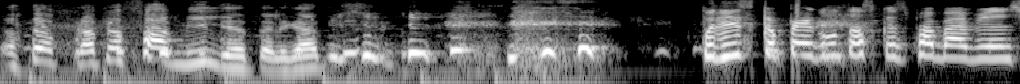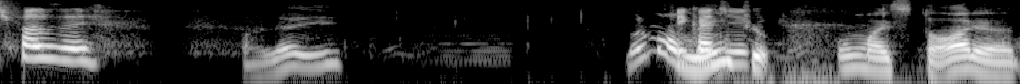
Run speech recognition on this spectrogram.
A própria família, tá ligado? Por isso que eu pergunto as coisas pra Bárbara antes de fazer. Olha aí. Normalmente, uma história,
